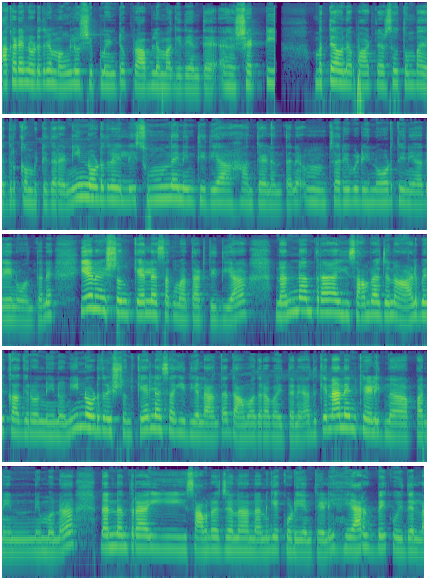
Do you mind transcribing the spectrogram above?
ಆ ಕಡೆ ನೋಡಿದ್ರೆ ಮಂಗಳೂರು ಶಿಪ್ಮೆಂಟು ಪ್ರಾಬ್ಲಮ್ ಆಗಿದೆ ಅಂತೆ. ಶೆಟ್ಟಿ ಮತ್ತು ಅವನ ಪಾರ್ಟ್ನರ್ಸು ತುಂಬ ಎದುರ್ಕೊಂಡ್ಬಿಟ್ಟಿದ್ದಾರೆ. ನೀನು ನೋಡಿದ್ರೆ ಇಲ್ಲಿ ಸುಮ್ಮನೆ ನಿಂತಿದ್ಯಾ ಅಂತೇಳಿ ಅಂತಾನೆ ಹ್ಞೂ ಸರಿ ಬಿಡಿ, ನೋಡ್ತೀನಿ ಅದೇನು ಅಂತಾನೆ. ಏನೋ ಇಷ್ಟೊಂದು ಕೇರ್ಲೆಸ್ ಆಗಿ ಮಾತಾಡ್ತಿದ್ಯಾ? ನನ್ನ ನಂತರ ಈ ಸಾಮ್ರಾಜ್ಯನ ಆಳ್ಬೇಕಾಗಿರೋ ನೀನು. ನೀನು ನೋಡಿದ್ರೆ ಇಷ್ಟೊಂದು ಕೇರ್ಲೆಸ್ ಆಗಿದೆಯಲ್ಲ ಅಂತ ದಾಮೋದರ ಬೈತಾನೆ. ಅದಕ್ಕೆ ನಾನೇನು ಕೇಳಿದ್ನ ಅಪ್ಪ ನೀನು ನಿಮ್ಮನ್ನ? ನನ್ನ ನಂತರ ಈ ಸಾಮ್ರಾಜ್ಯನ ನನಗೆ ಕೊಡಿ ಅಂತೇಳಿ. ಯಾರಿಗೆ ಬೇಕು ಇದೆಲ್ಲ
